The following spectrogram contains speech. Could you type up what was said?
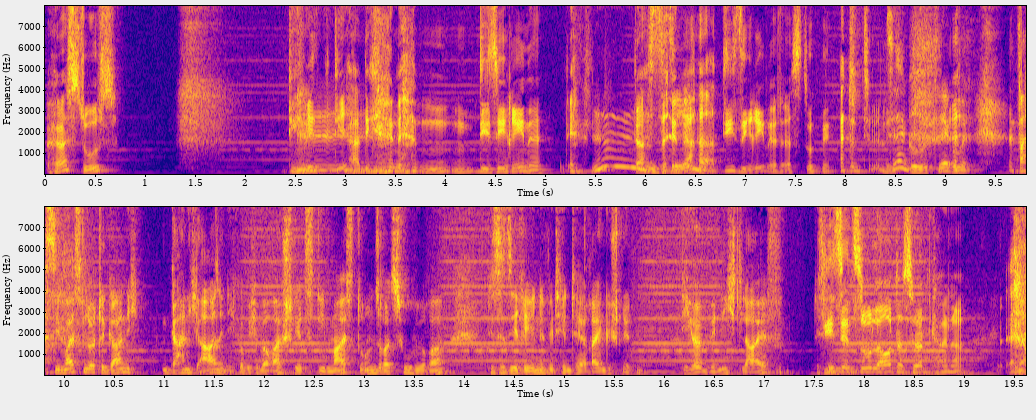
hörst du's? Die, mm. die, die, die, Sirene. Mm, das, Sirene. die Sirene hörst du. Natürlich. Sehr gut, sehr gut. Was die meisten Leute gar nicht, gar nicht ahnen, ich glaube, ich überrasche jetzt die meisten unserer Zuhörer, diese Sirene wird hinterher reingeschnitten. Die hören wir nicht live. Deswegen, die ist jetzt so laut, das hört keiner. Genau.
